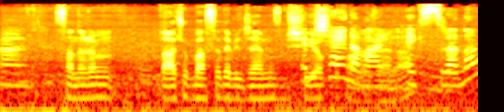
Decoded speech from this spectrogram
Evet. Sanırım daha çok bahsedebileceğimiz bir şey bir yok. bu şey de var üzerine. ekstradan.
